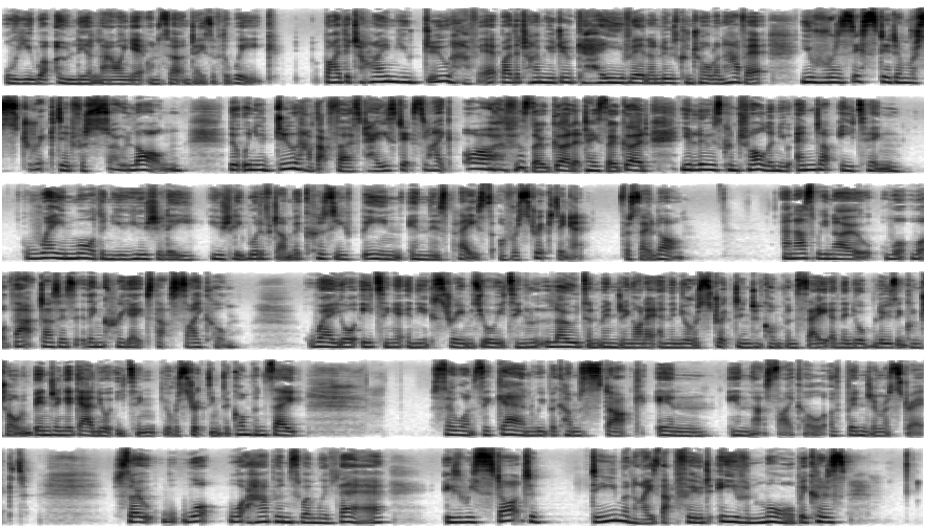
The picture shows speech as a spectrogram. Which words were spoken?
or you were only allowing it on certain days of the week, by the time you do have it, by the time you do cave in and lose control and have it, you've resisted and restricted for so long that when you do have that first taste, it's like, oh, it feels so good, it tastes so good. You lose control and you end up eating way more than you usually usually would have done because you've been in this place of restricting it for so long. And as we know, what, what that does is it then creates that cycle where you're eating it in the extremes. You're eating loads and binging on it, and then you're restricting to compensate, and then you're losing control and binging again. You're eating, you're restricting to compensate. So once again, we become stuck in in that cycle of binge and restrict. So what what happens when we're there is we start to demonize that food even more because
